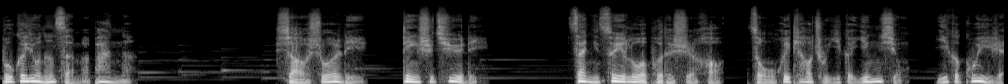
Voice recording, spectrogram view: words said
不过又能怎么办呢？小说里、电视剧里。在你最落魄的时候，总会跳出一个英雄，一个贵人，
